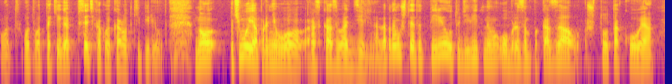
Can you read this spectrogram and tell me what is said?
Вот, вот, вот такие, представляете, какой короткий период. Но почему я про него рассказываю отдельно? Да потому что этот период удивительным образом показал, что такое э,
